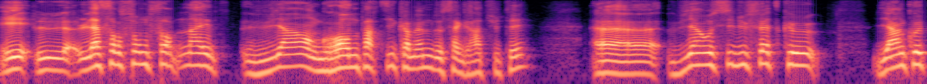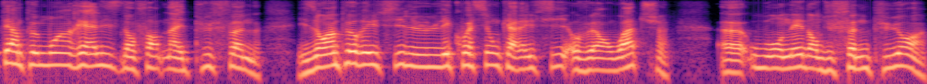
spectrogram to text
Et l'ascension de Fortnite vient en grande partie quand même de sa gratuité. Euh, vient aussi du fait que il y a un côté un peu moins réaliste dans Fortnite, plus fun. Ils ont un peu réussi l'équation qu'a réussi Overwatch, euh, où on est dans du fun pur,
